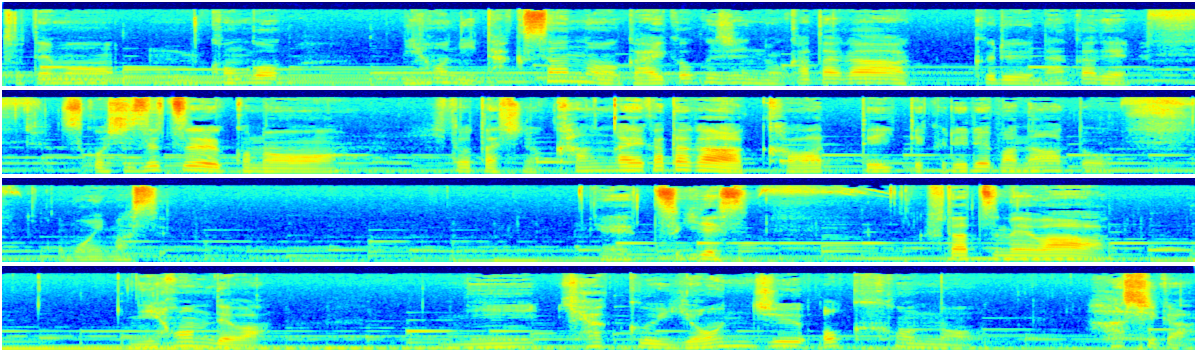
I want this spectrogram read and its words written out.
とても今後日本にたくさんの外国人の方が来る中で少しずつこの人たちの考え方が変わっていってくれればなと思います、えー、次です。2つ目は日本では240億本の箸が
